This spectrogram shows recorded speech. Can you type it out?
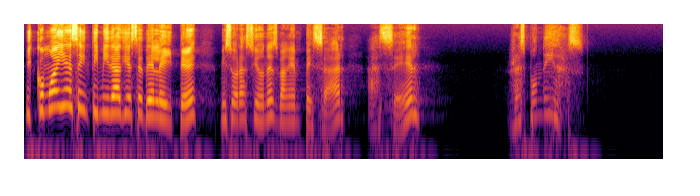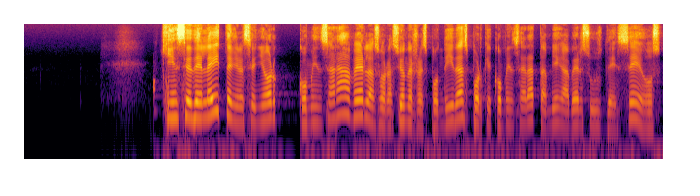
Y como hay esa intimidad y ese deleite, mis oraciones van a empezar a ser respondidas. Quien se deleite en el Señor comenzará a ver las oraciones respondidas porque comenzará también a ver sus deseos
